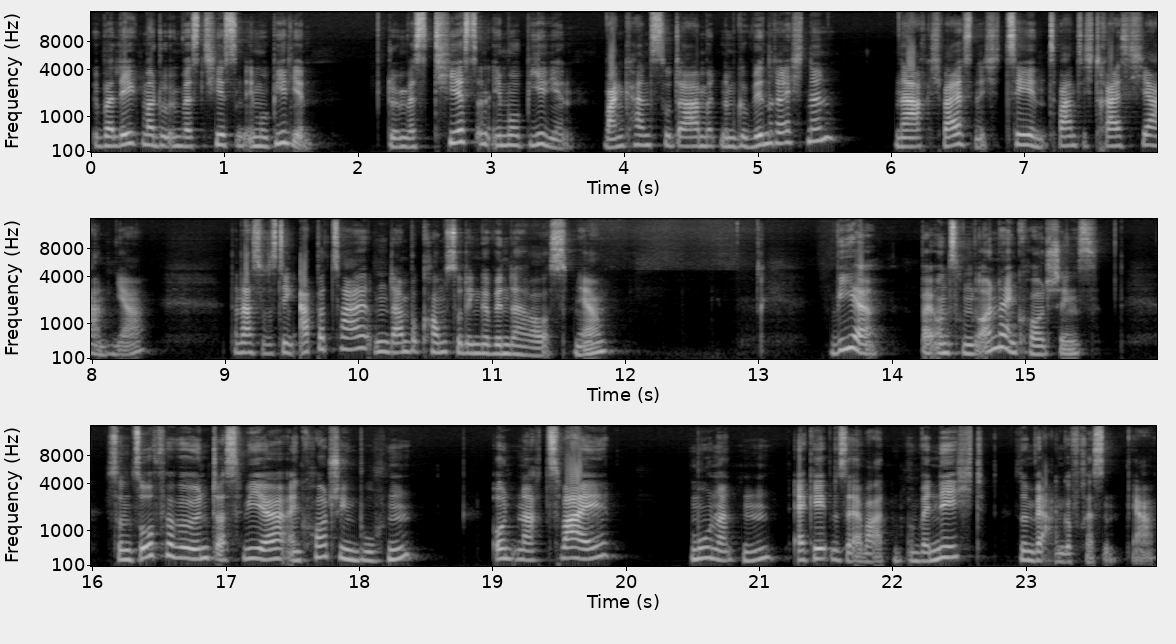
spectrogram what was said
überleg mal, du investierst in Immobilien. Du investierst in Immobilien. Wann kannst du da mit einem Gewinn rechnen? Nach, ich weiß nicht, 10, 20, 30 Jahren, ja? Dann hast du das Ding abbezahlt und dann bekommst du den Gewinn daraus, ja? Wir bei unseren Online-Coachings sind so verwöhnt, dass wir ein Coaching buchen und nach zwei Monaten Ergebnisse erwarten. Und wenn nicht, sind wir angefressen, ja?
